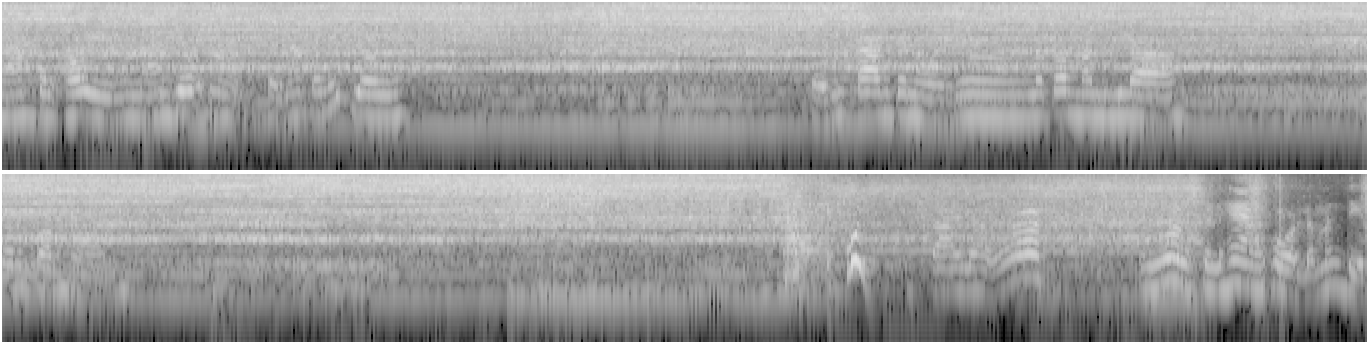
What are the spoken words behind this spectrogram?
น้ำของเขาเองน้ำเยอะมากใส่น้ำไปนิดเดียวเองใส่น้ำตาลไปหน่อยนึงแล้วก็มาลีลาเพิ่มความหอม อุ้ยตายแล้วเออ มันเงื่องขึ้นแห้งโหดแล้วมันเด็ด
